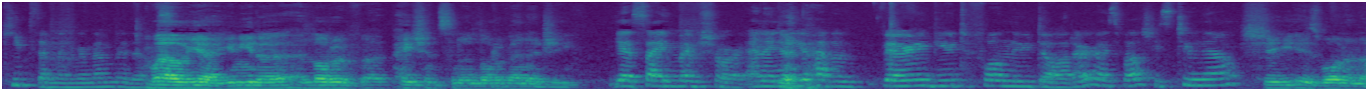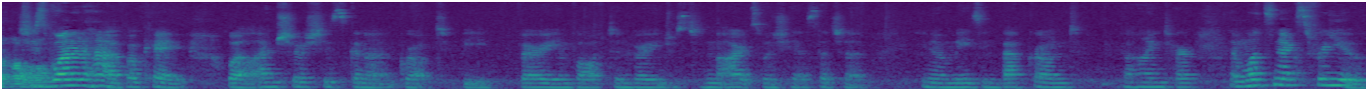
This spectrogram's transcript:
keep them and remember them. Well, yeah, you need a, a lot of uh, patience and a lot of energy. Yes, I'm, I'm sure. And I know you have a very beautiful new daughter as well. She's two now. She is one and a half. She's one and a half. Okay. Well, I'm sure she's gonna grow up to be very involved and very interested in the arts when she has such a, you know, amazing background behind her. And what's next for you?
